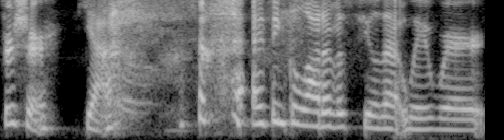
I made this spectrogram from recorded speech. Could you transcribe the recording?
for sure. Yeah. I think a lot of us feel that way where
